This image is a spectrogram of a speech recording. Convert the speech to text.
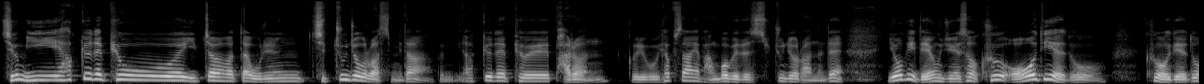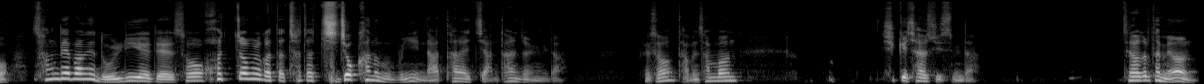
지금 이 학교 대표의 입장을 갖다 우리는 집중적으로 봤습니다. 그 학교 대표의 발언 그리고 협상의 방법에 대해서 집중적으로 봤는데 여기 내용 중에서 그 어디에도 그 어디에도 상대방의 논리에 대해서 허점을 갖다 찾아 지적하는 부분이 나타나지 않다는 점입니다. 그래서 답은 3번 쉽게 찾을 수 있습니다. 자 그렇다면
